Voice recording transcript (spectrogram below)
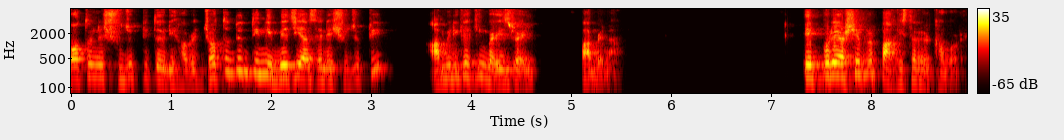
পতনের সুযোগটি তৈরি হবে। যতদিন তিনি বেঁচে আছেন এই সুযোগটি আমেরিকা কিংবা ইসরায়েল পাবে না। এরপরে আসি আমরা পাকিস্তানের খবরে।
